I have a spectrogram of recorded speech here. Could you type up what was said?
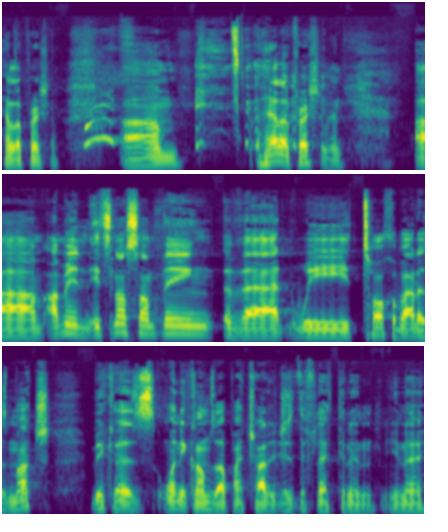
Hella pressure. What? Um, hella pressure, man. Um, I mean, it's not something that we talk about as much because when it comes up, I try to just deflect it and you know,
